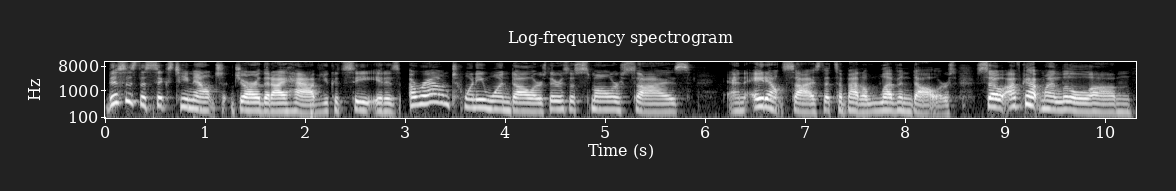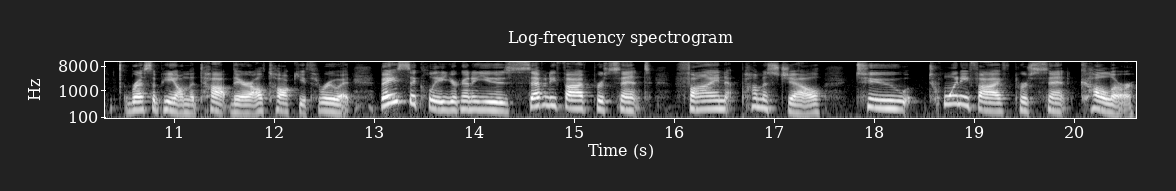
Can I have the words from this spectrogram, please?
This is the 16 ounce jar that I have. You could see it is around $21. There's a smaller size an 8 ounce size that's about $11. So I've got my little um, recipe on the top there. I'll talk you through it. Basically, you're going to use 75% fine pumice gel to 25% color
